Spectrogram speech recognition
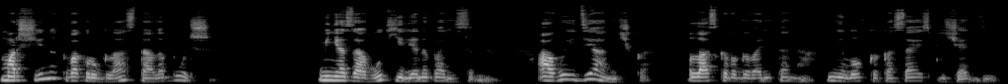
Морщинок вокруг глаз стало больше. Меня зовут Елена Борисовна, а вы Дианочка, ласково говорит она, неловко касаясь плеча Ди.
